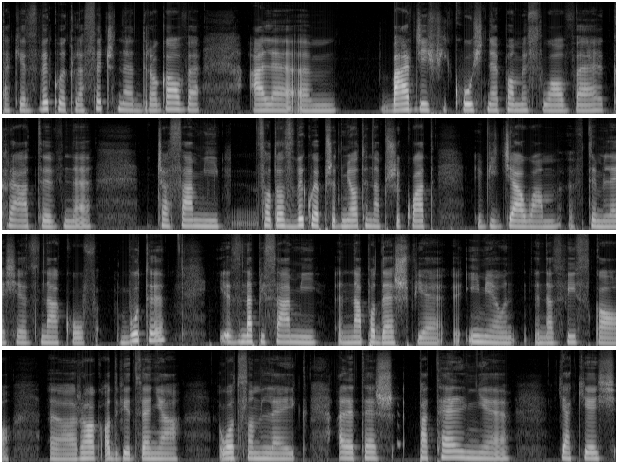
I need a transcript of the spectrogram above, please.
takie zwykłe, klasyczne, drogowe, ale bardziej fikuśne, pomysłowe, kreatywne. Czasami są to zwykłe przedmioty, na przykład widziałam w tym lesie znaków buty z napisami na podeszwie imię, nazwisko, e, rok odwiedzenia Watson Lake, ale też patelnie, jakieś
